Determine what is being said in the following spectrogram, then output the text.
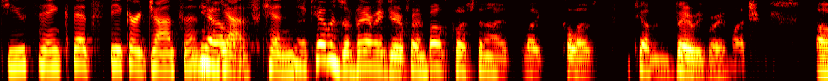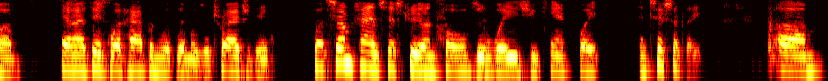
do you think that Speaker Johnson, yeah, yeah can Kevin's a very dear friend. Both Callista and I like Kevin very, very much, um, and I think what happened with him was a tragedy. But sometimes history unfolds in ways you can't quite anticipate. Um,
